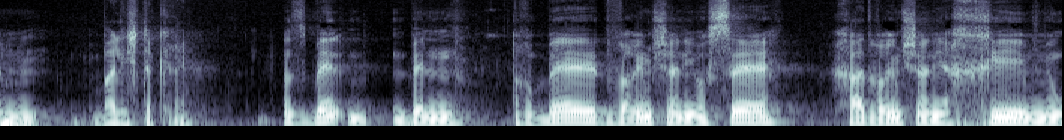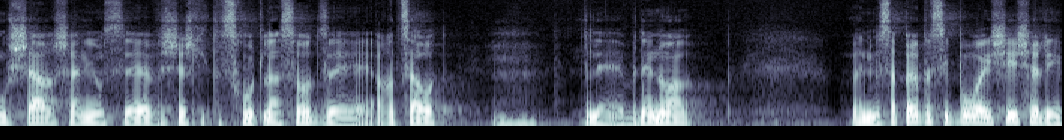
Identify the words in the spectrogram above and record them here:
אמ, בא לי שתקריא. אז בין, בין הרבה דברים שאני עושה, אחד הדברים שאני הכי מאושר שאני עושה, ושיש לי את הזכות לעשות, זה הרצאות mm-hmm. לבני נוער. ואני מספר את הסיפור האישי שלי,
